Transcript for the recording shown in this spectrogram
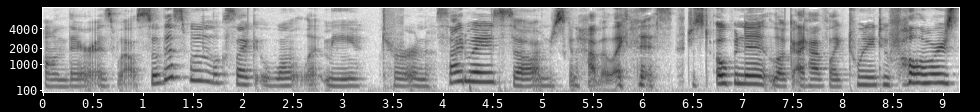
on there as well. So this one looks like it won't let me turn sideways, so I'm just gonna have it like this. Just open it. Look, I have like 22 followers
